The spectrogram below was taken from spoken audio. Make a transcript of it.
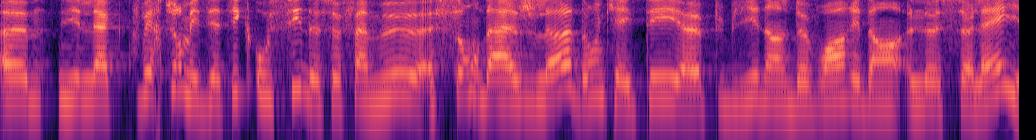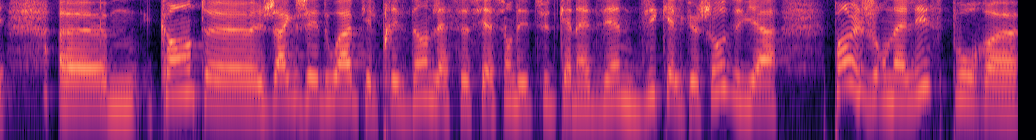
Euh, la couverture médiatique aussi de ce fameux sondage-là, donc qui a été euh, publié dans Le Devoir et dans Le Soleil, euh, quand euh, Jacques Gédouab, qui est le président de l'Association d'études canadiennes, dit quelque chose, il y a pas un journaliste pour euh,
